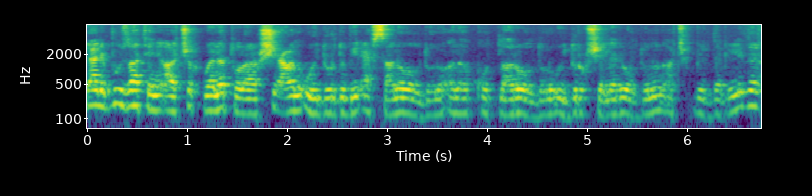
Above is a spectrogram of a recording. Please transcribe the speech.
Yani bu zaten açık ve net olarak Şia'nın uydurduğu bir efsane olduğunu, ana kodları olduğunu, uyduruk şeyleri olduğunun açık bir delilidir.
